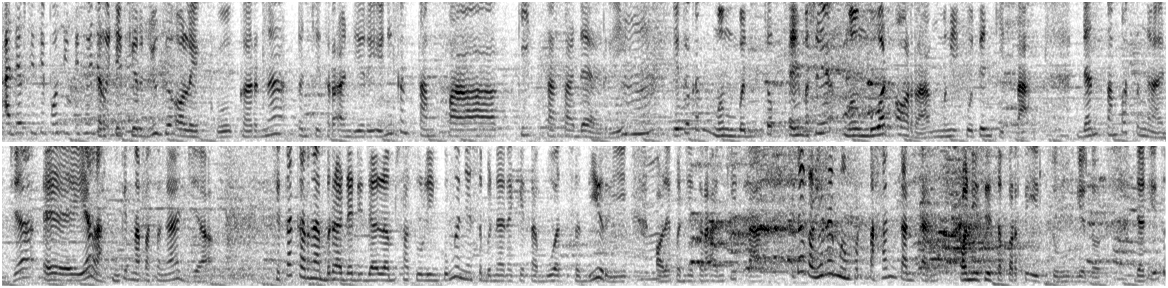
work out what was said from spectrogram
ada sisi positifnya juga. Jadi, terpikir juga olehku karena pencitraan diri ini kan tanpa kita sadari Mhm. itu kan membentuk eh maksudnya membuat orang mengikuti kita dan tanpa sengaja eh iyalah mungkin tanpa sengaja kita karena berada di dalam satu lingkungan yang sebenarnya kita buat sendiri oleh pencitraan kita kita terakhirnya mempertahankan kan kondisi seperti itu gitu. Dan itu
